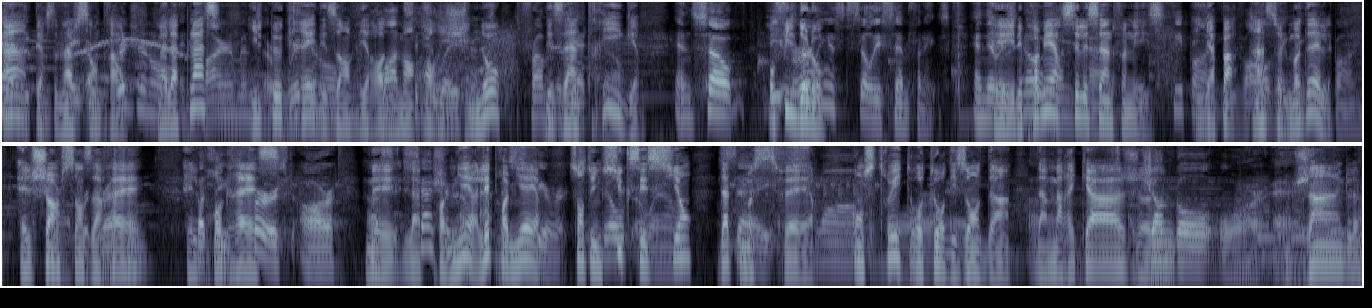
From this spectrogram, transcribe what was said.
un personnage central. Mais à la place, il peut créer des environnements originaux, des intrigues. Au fil de l'eau. Et les premières Silly Symphonies, il n'y a pas un seul modèle. Elles changent sans arrêt, elles progressent. Mais la première, les premières sont une succession d'atmosphères construites autour, disons, d'un, d'un marécage, jungle,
